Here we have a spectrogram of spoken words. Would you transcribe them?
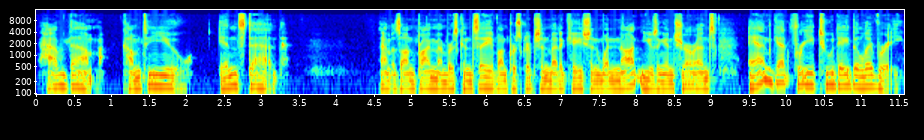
have them come to you instead. Amazon Prime members can save on prescription medication when not using insurance and get free two-day delivery.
